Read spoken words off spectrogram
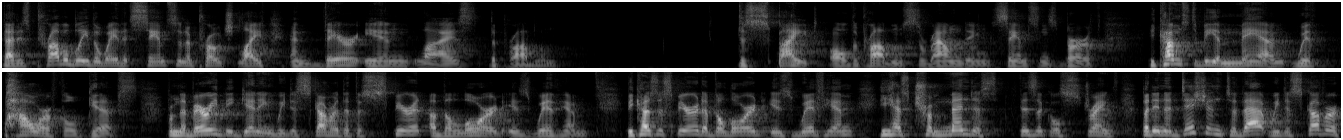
That is probably the way that Samson approached life, and therein lies the problem despite all the problems surrounding Samson's birth. He comes to be a man with powerful gifts. From the very beginning, we discover that the Spirit of the Lord is with him. Because the Spirit of the Lord is with him, he has tremendous physical strength. But in addition to that, we discover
